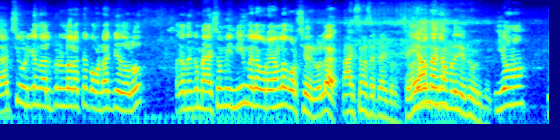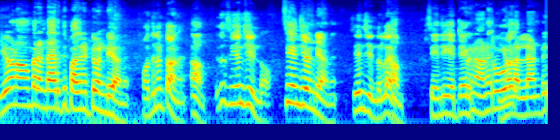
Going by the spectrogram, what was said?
ടാക്സി ഓടിക്കാൻ താല്പര്യമുള്ളവരൊക്കെ കോൺടാക്ട് ചെയ്തോളൂ. അപ്പൊ നിങ്ങൾക്ക് മാക്സിമം ഇനിയും വില കുറയാനുള്ള കുറച്ച് തരും അല്ലേ? മാക്സിമം സെറ്റ് ആയി കൊടുക്കും ചെയ്യാവുന്നതൊക്കെ നമ്മൾ ചെയ്ത് കൊടുക്കും. ഓണോ ഈ ഓണാകുമ്പോൾ രണ്ടായിരത്തി പതിനെട്ട് വണ്ടിയാണ്. പതിനെട്ടാണ്? ആ. ഇത് സി എൻ ജി ഉണ്ടോ? സി എൻ ജി വണ്ടിയാണ്. സി എൻ ജി ഉണ്ടല്ലേ സി എൻ ജി കയറ്റേക്കാണ് ഇയോൺ അല്ലാണ്ട്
